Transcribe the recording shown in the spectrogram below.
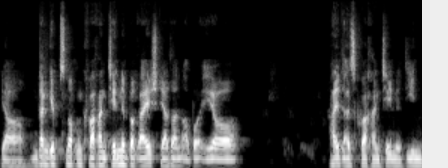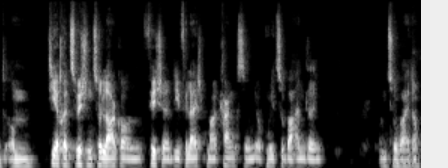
ja, und dann gibt's noch einen Quarantänebereich, der dann aber eher halt als Quarantäne dient, um Tiere zwischenzulagern, Fische, die vielleicht mal krank sind, irgendwie zu behandeln und so weiter.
